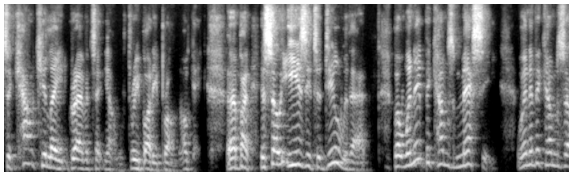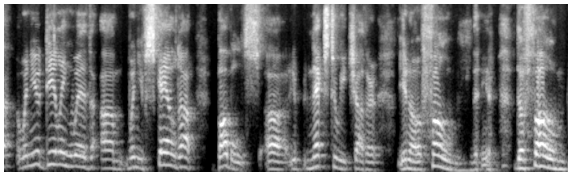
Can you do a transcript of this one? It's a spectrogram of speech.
to calculate gravity you know three body problem okay. Uh, but it's so easy to deal with that. But when it becomes messy when it becomes uh, when you're dealing with um, when you've scaled up bubbles uh, next to each other, you know, foam, the, the foam.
